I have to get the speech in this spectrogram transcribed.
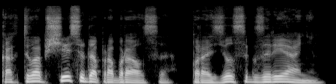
«Как ты вообще сюда пробрался?» – поразился Кзарианин.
